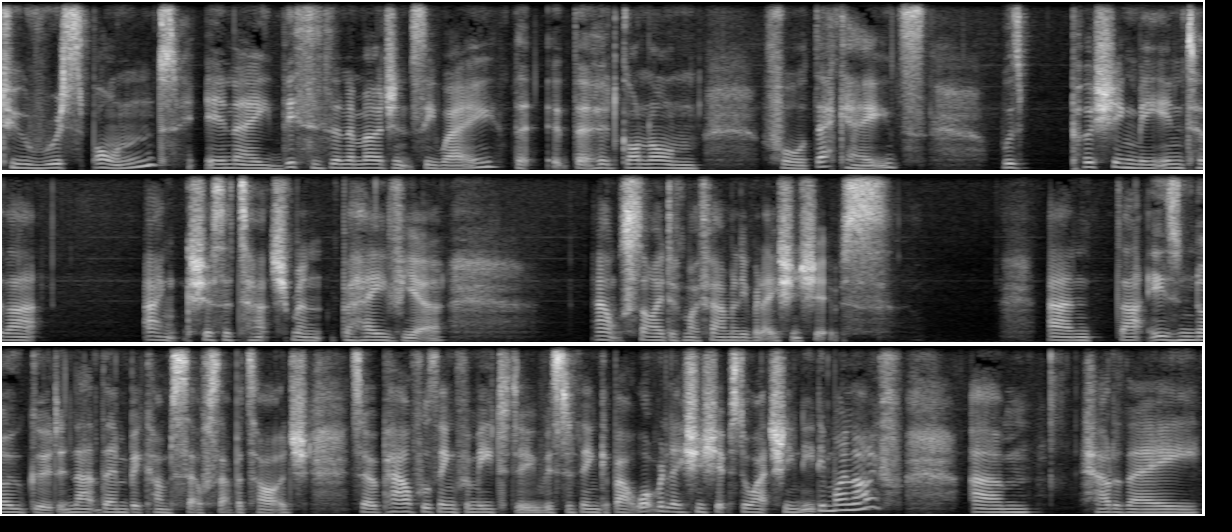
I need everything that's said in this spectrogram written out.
to respond in a this is an emergency way that that had gone on for decades was pushing me into that anxious attachment behavior outside of my family relationships. And that is no good. And that then becomes self sabotage. So, a powerful thing for me to do was to think about what relationships do I actually need in my life? Um, how do they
